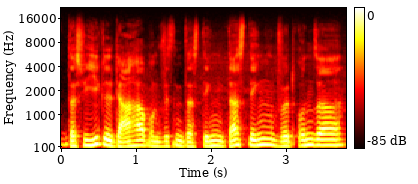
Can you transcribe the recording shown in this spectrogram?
das Vehikel da haben und wissen, das Ding, das Ding wird unser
